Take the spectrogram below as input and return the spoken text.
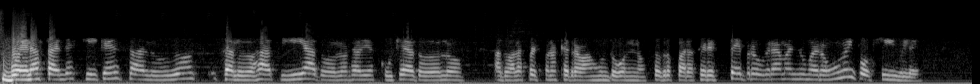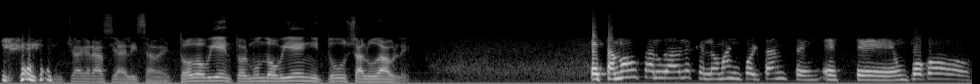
Buenas tardes, Quique. Saludos, saludos a ti, a todos los radioescuchas, a todos los, a todas las personas que trabajan junto con nosotros para hacer este programa el número uno imposible. Muchas gracias, Elizabeth. Todo bien, todo el mundo bien y tú saludable. Estamos saludables, que es lo más importante. Este, un poco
